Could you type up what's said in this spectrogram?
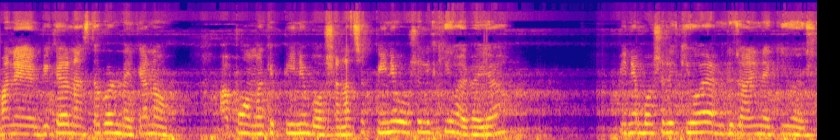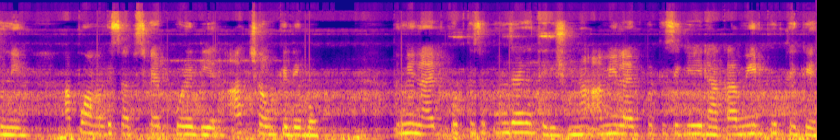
মানে বিকেলে নাস্তা করেন নাই, কেন? আপু, আমাকে পিনে বসান। আচ্ছা পিনে বসালে কি হয় ভাইয়া? পিনে বসালে কি হয়? আমি তো জানি না কি হয়, শুনি। আপু, আমাকে সাবস্ক্রাইব করে দিয়ে। আচ্ছা ওকে দেবো। তুমি লাইভ করতেছো কোন জায়গা থেকে? শোনা, আমি লাইভ করতেছি কি ঢাকা, মিরপুর থেকে?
